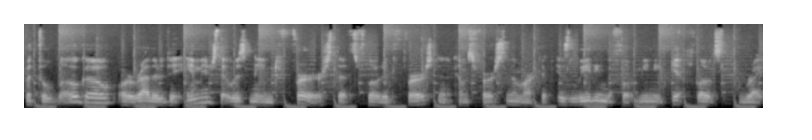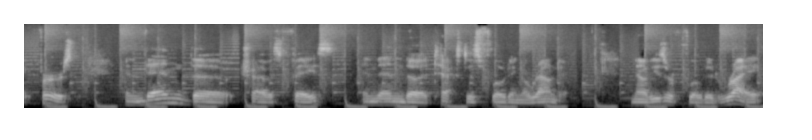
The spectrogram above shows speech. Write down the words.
but the logo, or rather the image that was named first, that's floated first and it comes first in the markup, is leading the float, meaning it floats right first, and then the Travis face, and then the text is floating around it. Now these are floated right,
